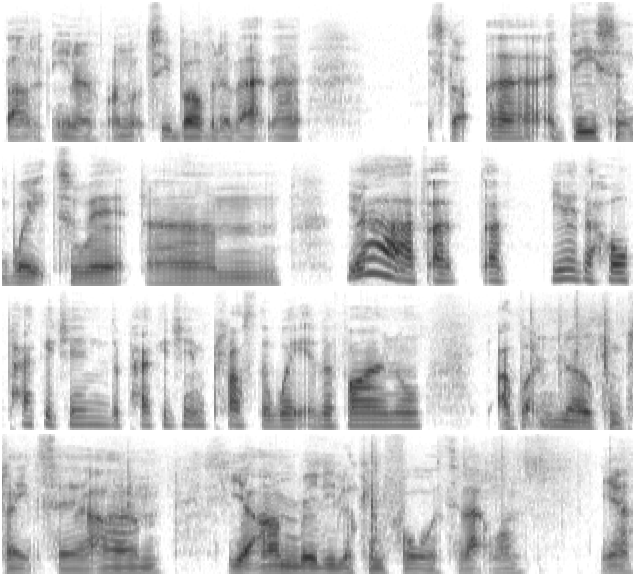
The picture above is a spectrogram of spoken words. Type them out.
but you know, I'm not too bothered about that. It's got uh, a decent weight to it. Um, yeah, I've, I've, I've, yeah, the whole packaging, the packaging plus the weight of the vinyl I've got no complaints here. Um, yeah, I'm really looking forward to that one. Yeah.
